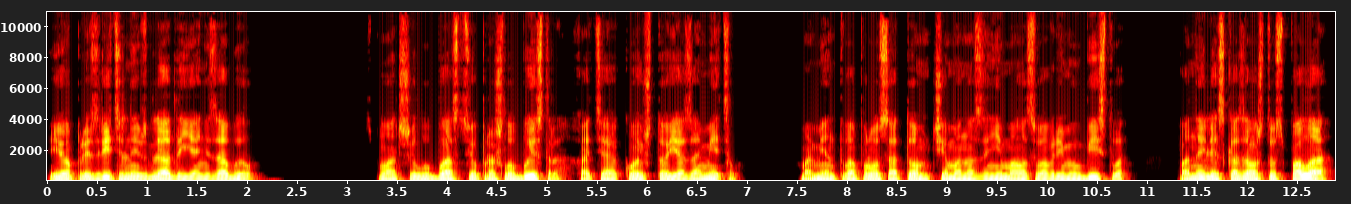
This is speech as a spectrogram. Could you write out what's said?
Ее презрительные взгляды я не забыл. С младшей Лубас все прошло быстро, хотя кое-что я заметил. Момент вопроса о том, чем она занималась во время убийства, Панелли сказал, что спала,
